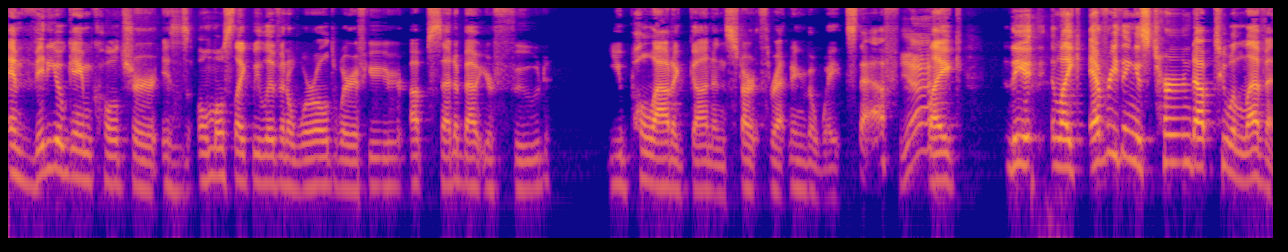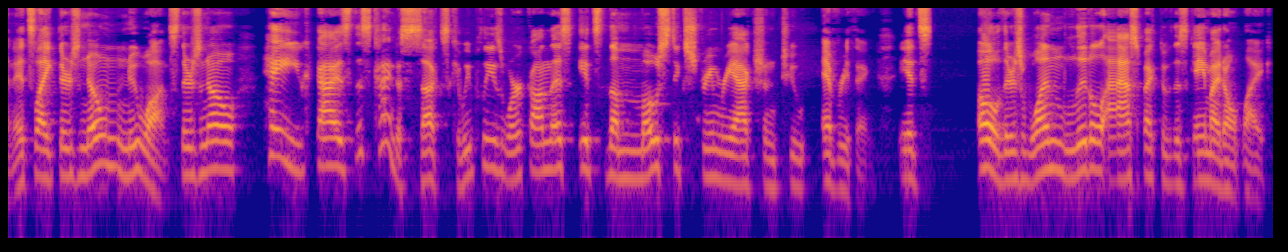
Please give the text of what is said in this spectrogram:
and video game culture is almost like we live in a world where if you're upset about your food, you pull out a gun and start threatening the wait staff. Yeah. Like the like everything is turned up to 11. It's like there's no nuance. There's no hey you guys this kind of sucks. Can we please work on this? It's the most extreme reaction to everything. It's oh there's one little aspect of this game I don't like.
